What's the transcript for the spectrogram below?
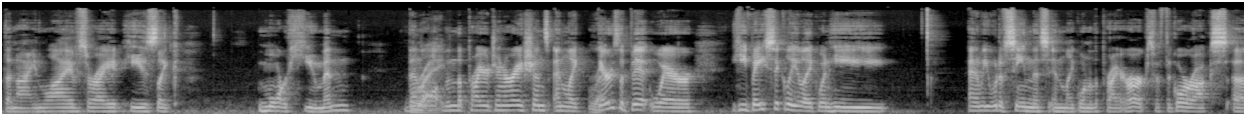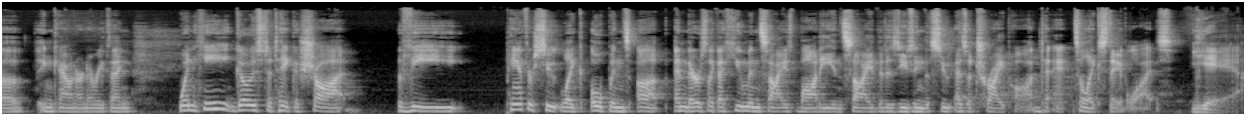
the nine lives, right? He's like more human than Right. than the prior generations, and like there's a bit where he basically like when he. And we would have seen this in like one of the prior arcs with the Gorox uh, encounter and everything. When he goes to take a shot, the panther suit like opens up and there's like a human sized body inside that is using the suit as a tripod to to like stabilize Yeah,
